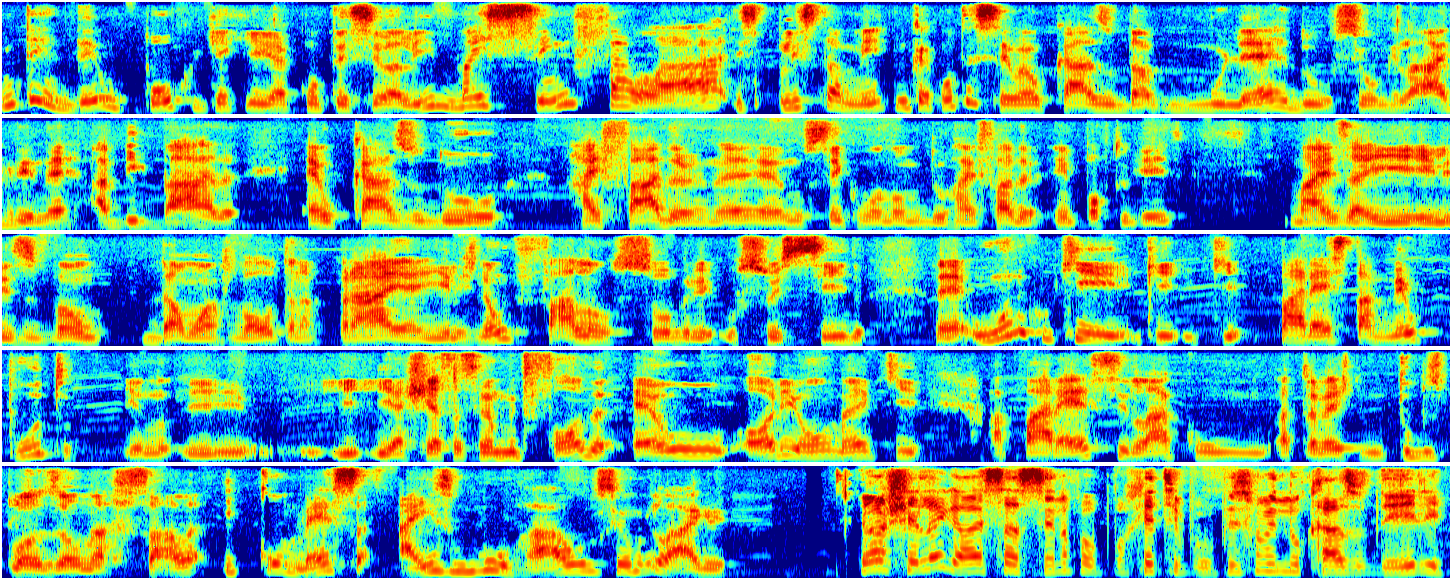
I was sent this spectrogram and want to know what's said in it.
entender um pouco o que, é que aconteceu ali, mas sem falar explicitamente no que aconteceu. É o caso da mulher do Senhor Milagre, né? A Big Barda. É o caso do Highfather, né? Eu não sei como é o nome do Highfather em português, mas aí eles vão dar uma volta na praia e eles não falam sobre o suicídio. Né? O único que, que, que parece estar meio puto e, e, e, achei essa cena muito foda é o Orion, né? Que aparece lá com através de um tubo explosão na sala e começa a esmurrar o seu milagre. Eu achei legal essa cena, pô, porque, tipo, principalmente no caso dele,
